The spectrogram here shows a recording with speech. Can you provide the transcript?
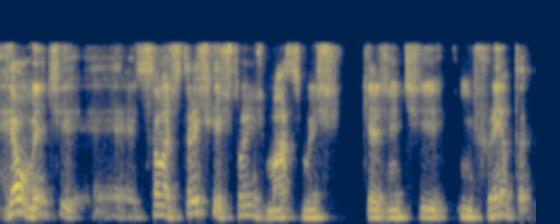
realmente é, são as três questões máximas que a gente enfrenta.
